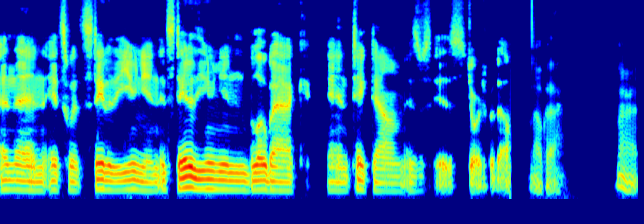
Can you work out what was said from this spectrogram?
And then it's with State of the Union. It's State of the Union, Blowback, and Takedown is is George Guidall. Okay. All right.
